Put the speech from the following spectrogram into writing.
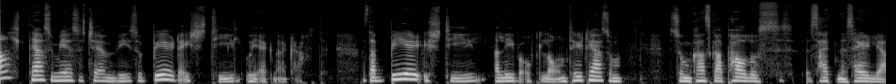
alt det som Jesus kommer vi, så ber det ikke til å i egna kraft. Altså det ber ikke til å leve opp til lån. Det er det som som kanskje Paulus sættene særlig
